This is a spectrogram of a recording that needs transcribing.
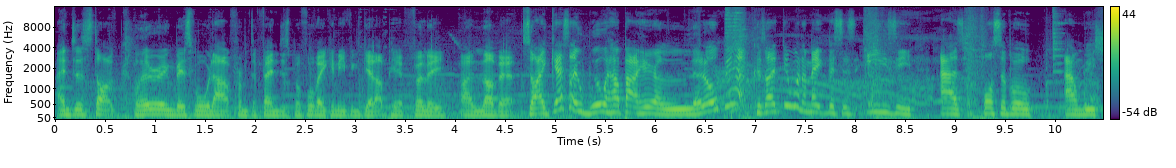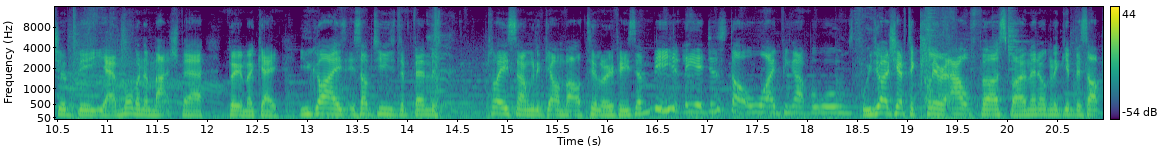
and just start clearing this wall out from defenders before they can even get up here fully. I love it. So I guess I will help out here a little bit because I do want to make this as easy as possible and we should be, yeah, more than a match there. Boom, okay. You guys, it's up to you to defend this place and I'm going to get on that artillery piece immediately and just start wiping out the walls. We do actually have to clear it out first though and they're not going to give this up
